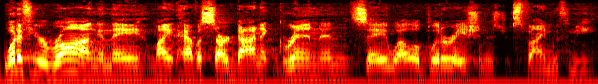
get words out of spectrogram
What if you're wrong? And they might have a sardonic grin and say, Well, obliteration is just fine with me.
